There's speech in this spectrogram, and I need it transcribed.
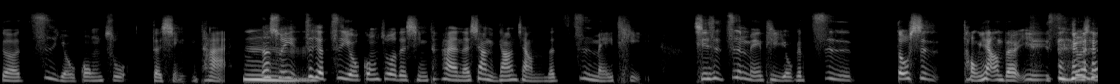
个自由工作的形态。嗯那所以这个自由工作的形态呢，像你刚刚讲的自媒体。其实自媒体有个字都是同样的意思，就是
